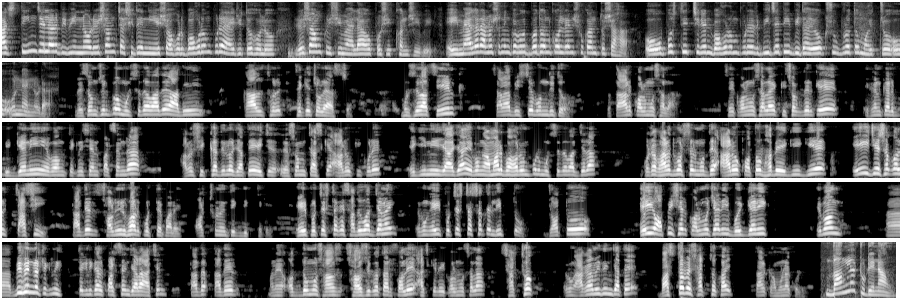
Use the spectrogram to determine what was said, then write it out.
আজ তিন জেলার বিভিন্ন রেশম চাষিদের নিয়ে শহর বহরমপুরে আয়োজিত হল রেশম কৃষি মেলা ও প্রশিক্ষণ শিবির। এই মেলার আনুষ্ঠানিকভাবে উদ্বোধন করলেন সুকান্ত সাহা ও উপস্থিত ছিলেন বহরমপুরের বিজেপি বিধায়ক সুব্রত মৈত্র ও অন্যান্যরা। রেশম শিল্প মুর্শিদাবাদের আদি কাল থেকে চলে আসছে। মুর্শিদাবাদ সিল্ক সারা বিশ্বে বন্দিত। তো তার কর্মশালা। সেই কর্মশালায় কৃষকদেরকে এখানকার বিজ্ঞানী এবং টেকনিশিয়ান পার্সনরা আরও শিক্ষা দিল যাতে এই রেশম চাষকে আরও কি করে এগিয়ে নিয়ে যাওয়া যায় এবং আমার বহরমপুর মুর্শিদাবাদ জেলা গোটা ভারতবর্ষের মধ্যে আরও কতভাবে এগিয়ে গিয়ে এই যে সকল চাষি তাদের স্বনির্ভর করতে পারে অর্থনৈতিক দিক থেকে। এই প্রচেষ্টাকে সাধুবাদ জানাই এবং এই প্রচেষ্টার সাথে লিপ্ত যত এই অফিসের কর্মচারী, বৈজ্ঞানিক এবং বিভিন্ন টেকনিক টেকনিক্যাল পার্সন যারা আছেন, তাদের তাদের মানে অদম্য সাহস, সাহসিকতার ফলে আজকের এই কর্মশালা সার্থক এবং আগামী দিন যাতে বাস্তবে সার্থক হয়, তার কামনা করি। বাংলা টুডে নাও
